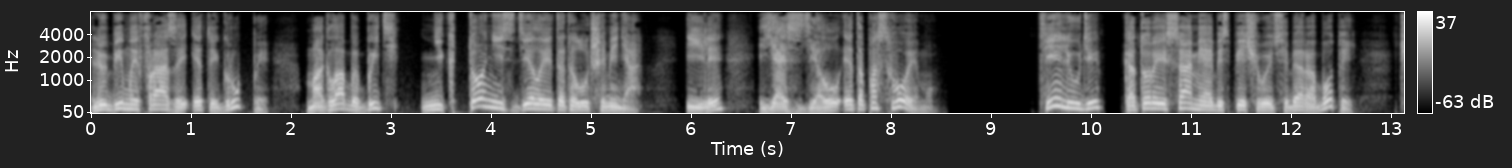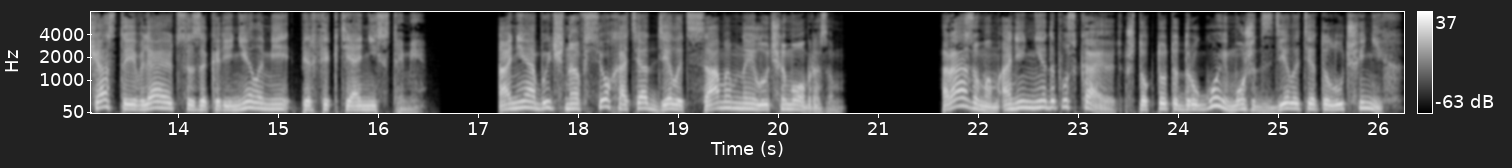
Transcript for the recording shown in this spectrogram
Любимой фразой этой группы могла бы быть «никто не сделает это лучше меня» или «я сделал это по-своему». Те люди, которые сами обеспечивают себя работой, часто являются закоренелыми перфекционистами. Они обычно все хотят делать самым наилучшим образом. Разумом они не допускают, что кто-то другой может сделать это лучше них.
